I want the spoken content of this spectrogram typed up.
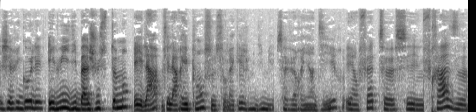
j'ai rigolé. Et lui il dit bah justement. Et là, c'est la réponse sur laquelle je me dis mais ça veut rien dire. Et en fait, euh, c'est une phrase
